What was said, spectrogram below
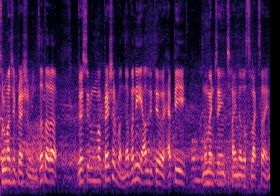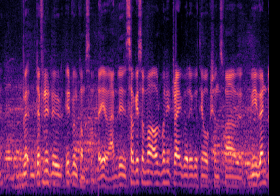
सुरुमा चाहिँ प्रेसर हुन्छ तर ड्रेसिङ रुममा प्रेसर भन्दा पनि अलि त्यो ह्याप्पी मुमेन्ट चाहिँ छैन जस्तो लाग्छ होइन? डेफिनेटली इट विल कम्स है? हामीले सकेसम्म अरू पनि ट्राई गरेको थियौँ अप्सन्समा वी वेन्ट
